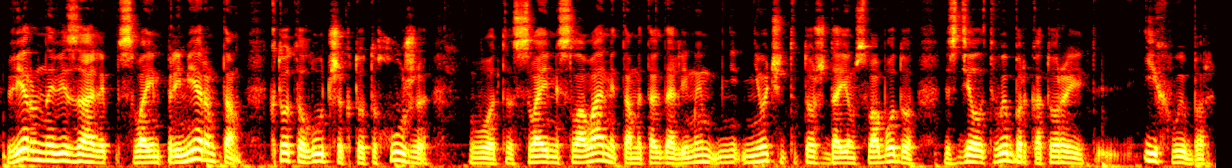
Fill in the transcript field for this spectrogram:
веру навязали своим примером, там кто-то лучше, кто-то хуже, вот, своими словами там и так далее. И мы им не, не очень-то тоже даем свободу сделать выбор, который их выбор,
